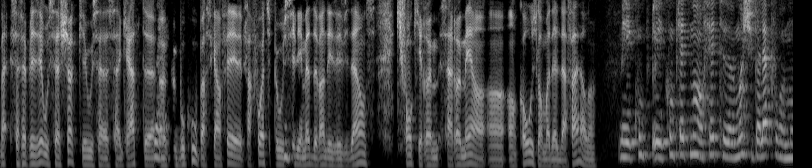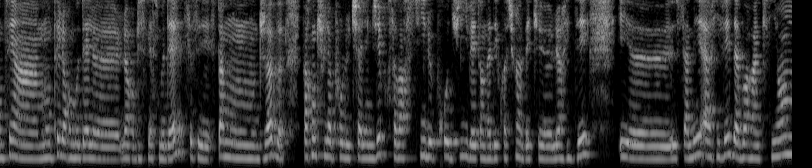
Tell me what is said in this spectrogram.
Ben, ça fait plaisir ou ça choque ou ça, ça gratte euh, un peu beaucoup, parce qu'en fait, parfois, tu peux aussi les mettre devant des évidences qui font que ça remet en, en, en cause leur modèle d'affaires. Mais complètement, en fait, euh, moi, je suis pas là pour monter un monter leur modèle, euh, leur business model. Ça, c'est pas mon, job. Par contre, je suis là pour le challenger, pour savoir si le produit va être en adéquation avec euh, leur idée. Et ça m'est arrivé d'avoir un client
